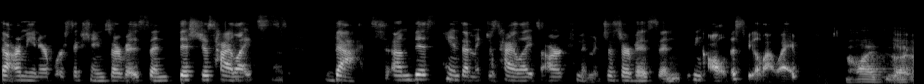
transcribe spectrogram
the Army and Air Force Exchange Service, and this just highlights that. Um, this pandemic just highlights our commitment to service, and I think all of us feel that way. No, I, I 100%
